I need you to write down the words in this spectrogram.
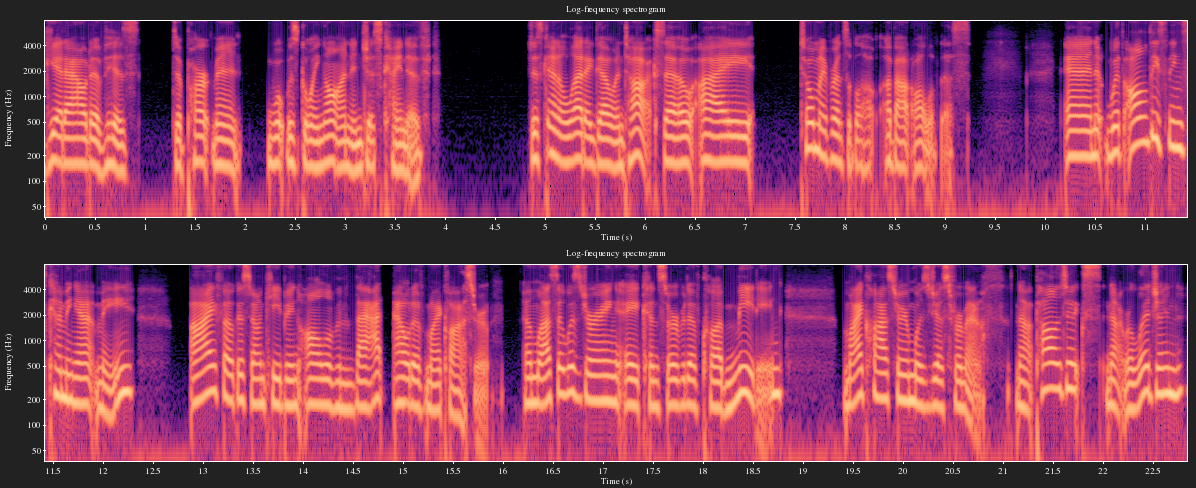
get out of his department what was going on and just kind of just kind of let it go and talk. So I told my principal about all of this. And with all these things coming at me, I focused on keeping all of that out of my classroom. Unless it was during a conservative club meeting, my classroom was just for math, not politics, not religion,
